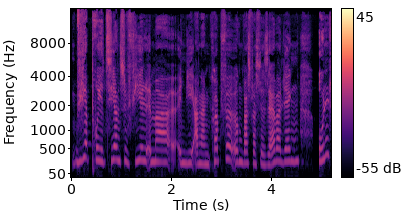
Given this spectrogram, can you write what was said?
wir projizieren zu viel immer in die anderen Köpfe, irgendwas, was wir selber denken. Und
